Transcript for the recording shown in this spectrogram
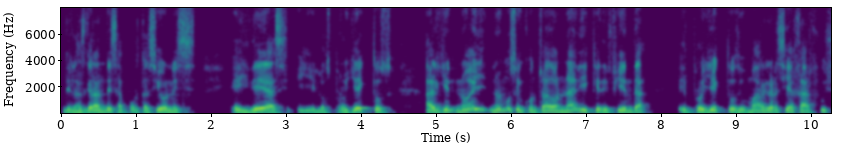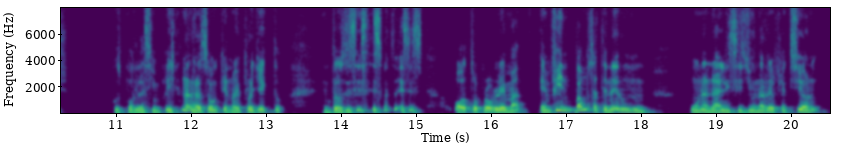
de las grandes aportaciones e ideas y los proyectos. Alguien, no hay, no hemos encontrado a nadie que defienda el proyecto de Omar García Harfush, pues por la simple razón que no hay proyecto. Entonces, ese, es otro problema. En fin, vamos a tener un, un análisis y una reflexión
